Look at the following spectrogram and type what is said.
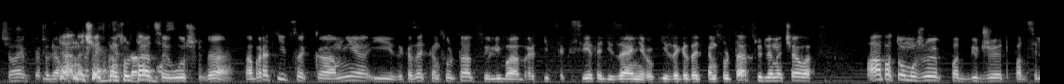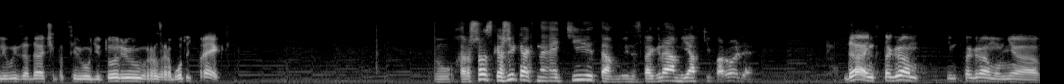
человеку, который... Да, начать с консультации лучше, да. Обратиться ко мне и заказать консультацию, либо обратиться к светодизайнеру и заказать консультацию для начала, а потом уже под бюджет, под целевые задачи, под целевую аудиторию разработать проект. Ну, хорошо, скажи, как найти там Инстаграм, явки, пароли. Да, Инстаграм, Инстаграм у меня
